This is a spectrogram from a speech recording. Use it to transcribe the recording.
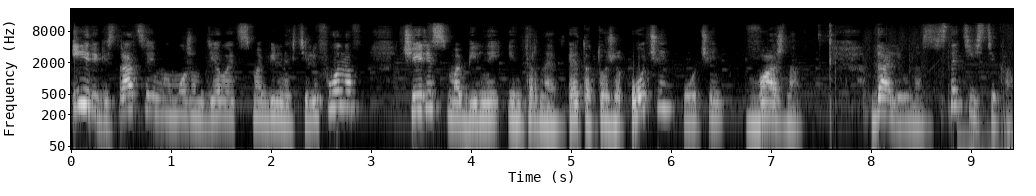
И регистрации мы можем делать с мобильных телефонов через мобильный интернет. Это тоже очень-очень важно. Далее у нас статистика.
